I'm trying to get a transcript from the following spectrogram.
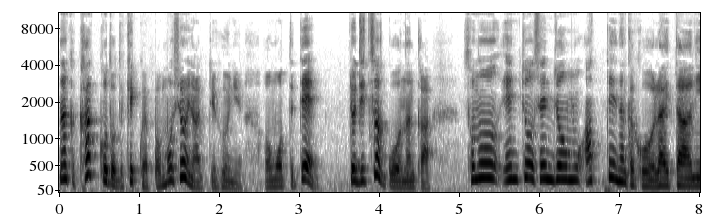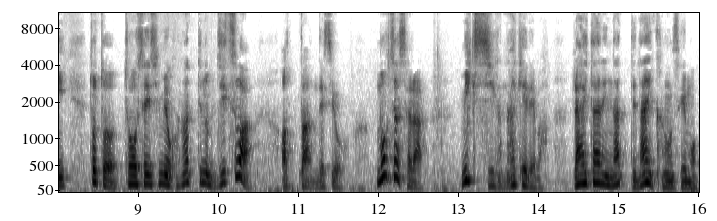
なんか書くことって結構やっぱ面白いなっていう風に思っててで実はこうなんかその延長線上もあってなんかこうライターにちょっと挑戦してみようかなっていうのも実はあったんですよ。もしかしたらミキシーがなければライターになってない可能性も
